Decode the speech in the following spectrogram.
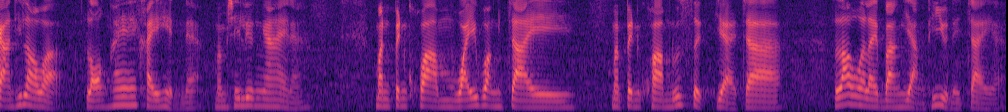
การที่เราอะร้องให้ให้ใครเห็นเนี่ยมันไม่ใช่เรื่องง่ายนะ มันเป็นความไว้วางใจ มันเป็นความรู้สึกอยากจะเล่าอะไรบางอย่างที่อยู่ในใจอะ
